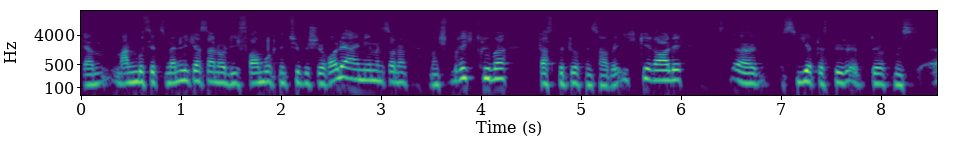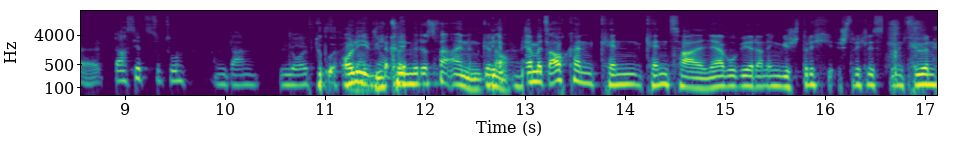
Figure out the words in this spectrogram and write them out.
der Mann muss jetzt männlicher sein oder die Frau muss eine typische Rolle einnehmen, sondern man spricht drüber, das Bedürfnis habe ich gerade, äh, sie hat das Bedürfnis, äh, das jetzt zu tun und dann läuft Du, Olli, Wie können wir das vereinen? Genau. Wir, wir haben jetzt auch keine Ken Kennzahlen, ja, wo wir dann irgendwie Strich, Strichlisten führen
